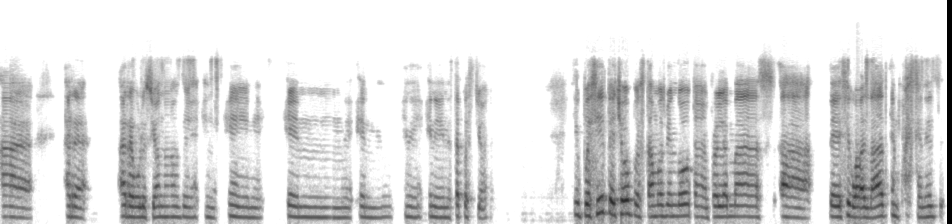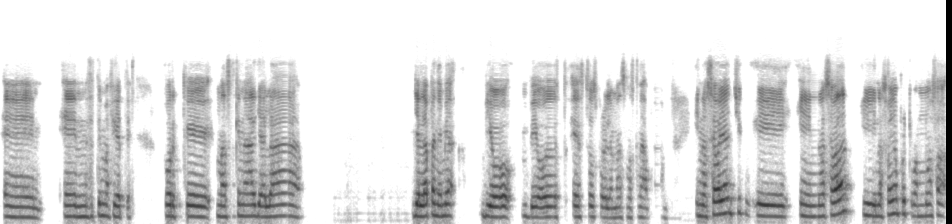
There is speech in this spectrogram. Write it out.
a, a, a revolución de, en, en, en, en, esta cuestión. Y pues sí, de hecho, pues estamos viendo también problemas uh, de desigualdad en cuestiones en, en ese tema, fíjate, porque más que nada ya la, ya la pandemia vio, vio estos problemas más que nada. Y no se vayan, chicos, y, y, no se vayan, y no se vayan porque vamos a,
